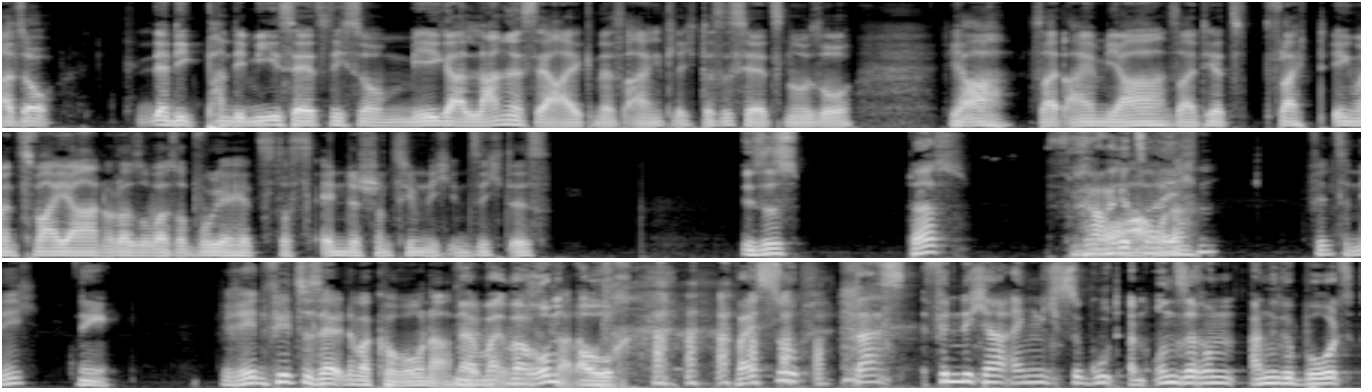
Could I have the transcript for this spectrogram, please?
Also, ja, die Pandemie ist ja jetzt nicht so ein mega langes Ereignis eigentlich. Das ist ja jetzt nur so, ja, seit einem Jahr, seit jetzt vielleicht irgendwann zwei Jahren oder sowas, obwohl ja jetzt das Ende schon ziemlich in Sicht ist. Ist es das? Fragezeichen? Boah, Findest du nicht? Nee. Wir reden viel zu selten über Corona. Na, wa warum auch? weißt du, das finde ich ja eigentlich so gut an unserem Angebot,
